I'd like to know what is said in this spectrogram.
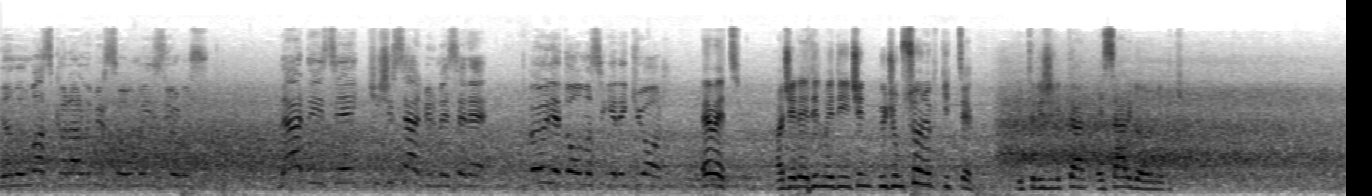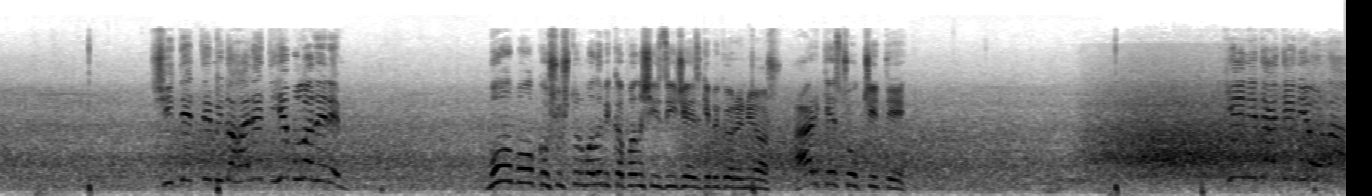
İnanılmaz kararlı bir savunma izliyoruz. Neredeyse kişisel bir mesele. Öyle de olması gerekiyor. Evet, acele edilmediği için hücum sönüp gitti. Bitiricilikten eser görmedik. Şiddetli müdahale diye buna derim. Bol bol koşuşturmalı bir kapanış izleyeceğiz gibi görünüyor. Herkes çok ciddi. Yeniden deniyorlar.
